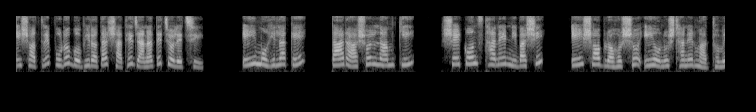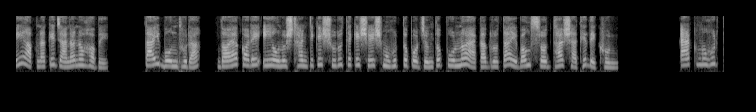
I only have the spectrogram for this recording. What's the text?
এই সত্রে পুরো গভীরতার সাথে জানাতে চলেছি। এই মহিলাকে, তার আসল নাম কি? সে কোন স্থানের নিবাসী? এই সব রহস্য এই অনুষ্ঠানের মাধ্যমেই আপনাকে জানানো হবে। তাই বন্ধুরা, দয়া করে এই অনুষ্ঠানটিকে শুরু থেকে শেষ মুহূর্ত পর্যন্ত পূর্ণ একাগ্রতা এবং শ্রদ্ধার সাথে দেখুন। এক মুহূর্ত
